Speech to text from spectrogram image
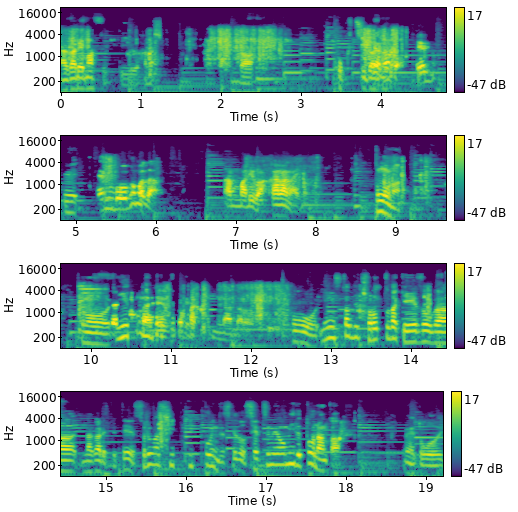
流れますっていう話が告知がな展望がまだあんまりわからない。そうなんそのインスタでなんだろうそうインスタでちょろっとだけ映像が流れてて、それは CT っぽいんですけど、説明を見ると、なんか、えっ、ー、と、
